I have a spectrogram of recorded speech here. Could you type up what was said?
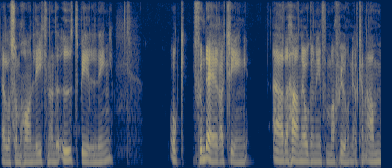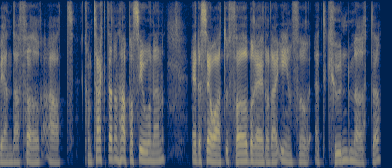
eller som har en liknande utbildning. Och fundera kring, är det här någon information jag kan använda för att kontakta den här personen? Är det så att du förbereder dig inför ett kundmöte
